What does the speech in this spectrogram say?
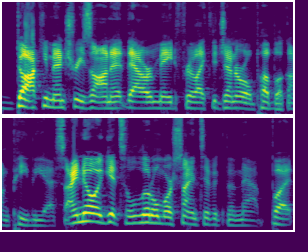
documentaries on it that are made for like the general public on PBS. I know it gets a little more scientific than that, but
